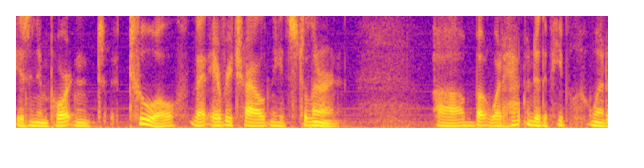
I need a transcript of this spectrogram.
is an important tool that every child needs to learn. Uh, but what happened to the people who, went,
